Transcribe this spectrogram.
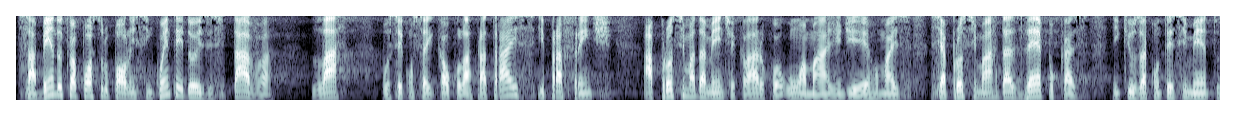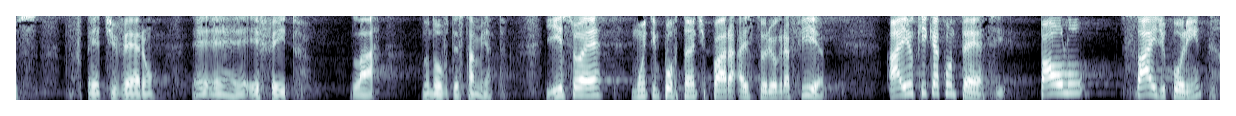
Sabendo que o apóstolo Paulo em 52 estava lá, você consegue calcular para trás e para frente, aproximadamente, é claro, com alguma margem de erro, mas se aproximar das épocas em que os acontecimentos é, tiveram é, é, efeito lá no Novo Testamento. E isso é muito importante para a historiografia. Aí o que, que acontece? Paulo sai de Corinto,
